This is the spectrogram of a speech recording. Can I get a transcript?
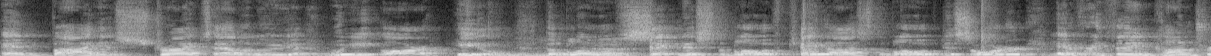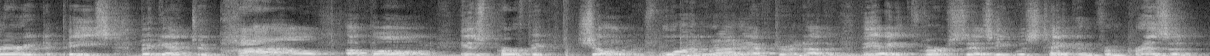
and by his stripes, hallelujah, we are healed. The blow of sickness, the blow of chaos, the blow of disorder, everything contrary to peace began to pile upon his perfect shoulders, one right after another. The eighth verse says, He was taken from prison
